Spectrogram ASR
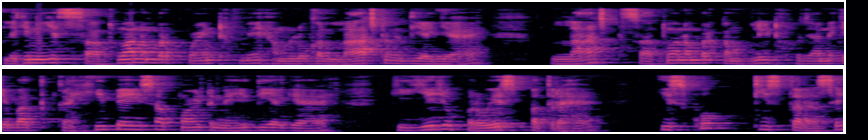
लेकिन ये सातवां नंबर पॉइंट में हम लोग का लास्ट में दिया गया है लास्ट सातवां नंबर कंप्लीट हो जाने के बाद कहीं पे ऐसा पॉइंट नहीं दिया गया है कि ये जो प्रवेश पत्र है, इसको किस तरह से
